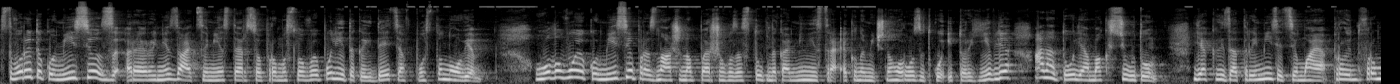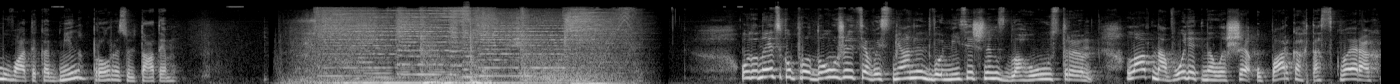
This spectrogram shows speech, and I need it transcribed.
створити комісію з реорганізації Міністерства промислової політики йдеться в постанові. Головою комісії призначено першого заступника міністра економічного розвитку і торгівлі Анатолія Максюту, який за три місяці має проінформувати Кабмін про результати. У Донецьку продовжується весняний двомісячник з благоустрою. Лад наводять не лише у парках та скверах.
